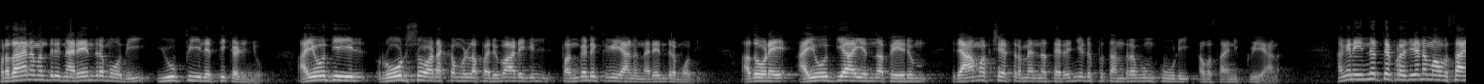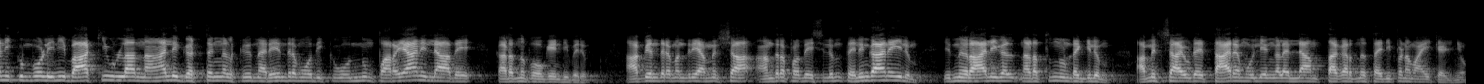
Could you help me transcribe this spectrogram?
പ്രധാനമന്ത്രി നരേന്ദ്രമോദി യു പിയിലെത്തിക്കഴിഞ്ഞു. അയോധ്യയിൽ റോഡ് ഷോ അടക്കമുള്ള പരിപാടികളിൽ പങ്കെടുക്കുകയാണ് നരേന്ദ്രമോദി. അതോടെ അയോധ്യ എന്ന പേരും രാമക്ഷേത്രം എന്ന തെരഞ്ഞെടുപ്പ് തന്ത്രവും കൂടി അവസാനിക്കുകയാണ്. അങ്ങനെ ഇന്നത്തെ പ്രചരണം അവസാനിക്കുമ്പോൾ ഇനി ബാക്കിയുള്ള നാല് ഘട്ടങ്ങൾക്ക് നരേന്ദ്രമോദിക്ക് ഒന്നും പറയാനില്ലാതെ കടന്നു പോകേണ്ടി വരും. ആഭ്യന്തരമന്ത്രി അമിത്ഷാ ആന്ധ്രാപ്രദേശിലും തെലങ്കാനയിലും ഇന്ന് റാലികൾ നടത്തുന്നുണ്ടെങ്കിലും അമിത്ഷായുടെ താരമൂല്യങ്ങളെല്ലാം തകർന്ന് തരിപ്പണമായി കഴിഞ്ഞു.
